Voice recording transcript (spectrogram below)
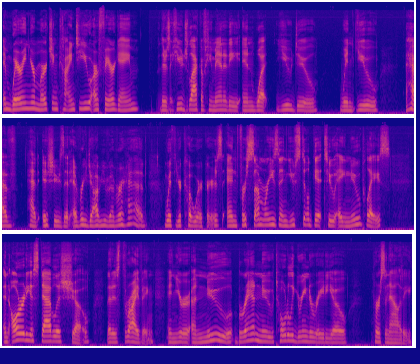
and wearing your merch and kind to you are fair game. There's a huge lack of humanity in what you do when you have had issues at every job you've ever had with your coworkers. And for some reason you still get to a new place an already established show that is thriving and you're a new brand new totally green to radio personality.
